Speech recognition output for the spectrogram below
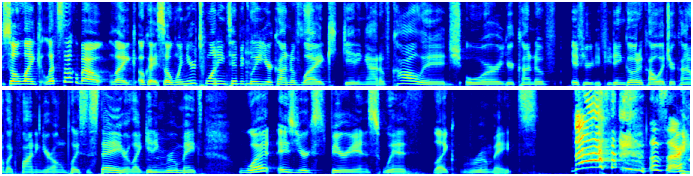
So like let's talk about like okay, so when you're 20 typically you're kind of like getting out of college or you're kind of if you're if you didn't go to college you're kind of like finding your own place to stay or like getting mm-hmm. roommates. What is your experience with like roommates? I'm sorry.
